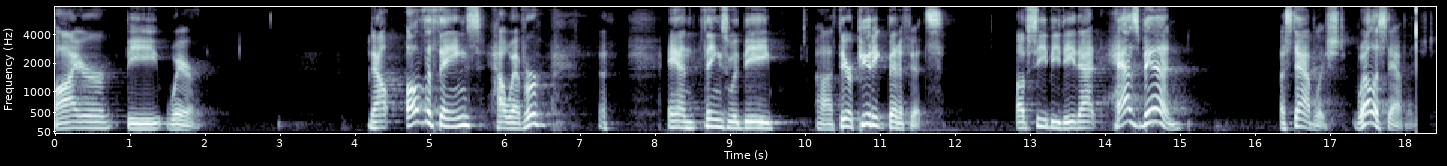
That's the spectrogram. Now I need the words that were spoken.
Buyer beware. Now, of the things, however, and things would be uh, therapeutic benefits of CBD that has been established, well established,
